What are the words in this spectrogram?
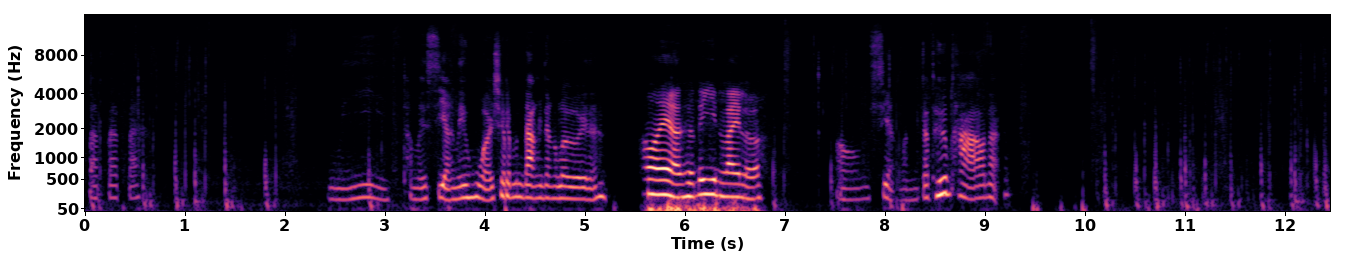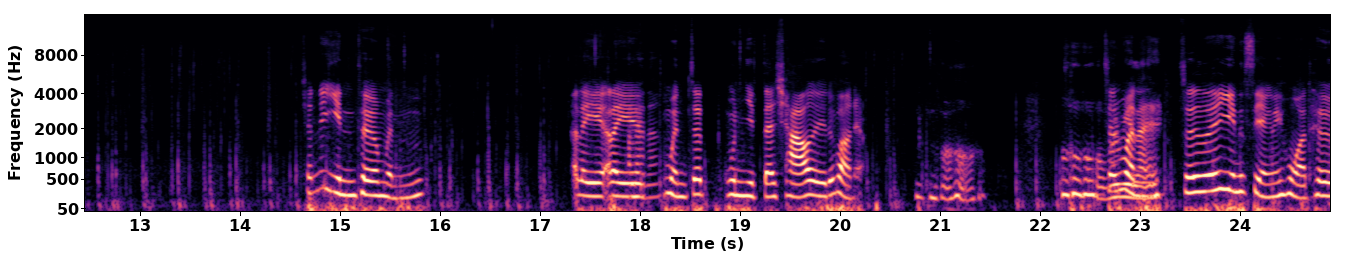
ไปไปไปอุ้ยทำไมเสียงในหัวเชื่อมันดังจังเลยนะทำไมอะเธอได้ยินอะไรเหรอ อ๋อ เสียงมันกระทืบเท้าน่ะ ฉันได้ยินเธอเหมือน อะไรอะไรอะไรนะ เหมือนจะหงุนหงิดแต่เช้าเลยหรือเปล่าเนี่ย อ๋อโอ้โหฉันไม่เหมือนมีอะไรฉันได้ยินเสียงในหัวเธอ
